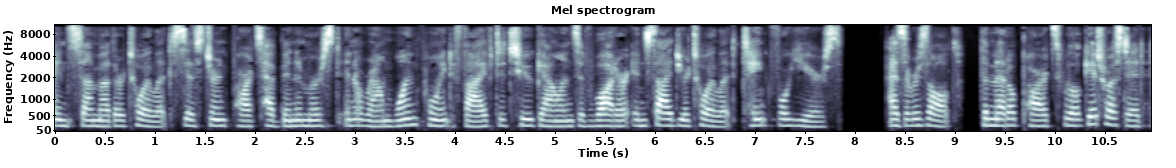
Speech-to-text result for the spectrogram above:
and some other toilet cistern parts have been immersed in around 1.5 to 2 gallons of water inside your toilet tank for years. As a result, the metal parts will get rusted,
